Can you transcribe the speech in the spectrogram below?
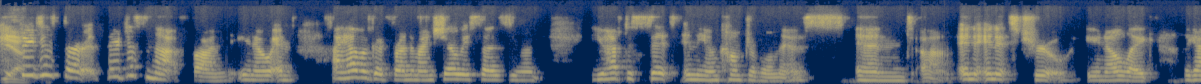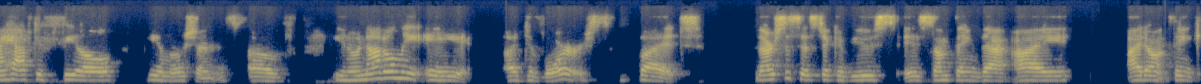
yeah. they just are they're just not fun you know and i have a good friend of mine she always says you know you have to sit in the uncomfortableness and um and and it's true you know like like i have to feel the emotions of you know not only a a divorce but narcissistic abuse is something that i I don't think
